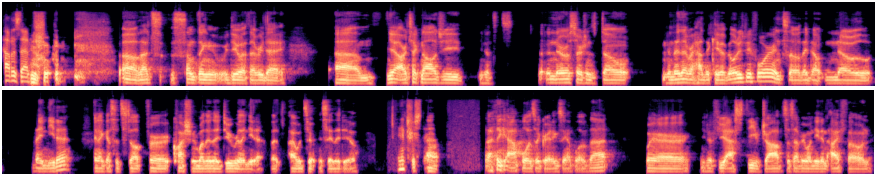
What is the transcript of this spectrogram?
How does that oh, that's something we deal with every day um, yeah, our technology, you know, neurosurgeons don't, I mean, they never had the capabilities before, and so they don't know they need it. And I guess it's still up for question whether they do really need it, but I would certainly say they do. Interesting. Uh, I think Apple is a great example of that, where you know if you ask Steve Jobs, does everyone need an iPhone?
